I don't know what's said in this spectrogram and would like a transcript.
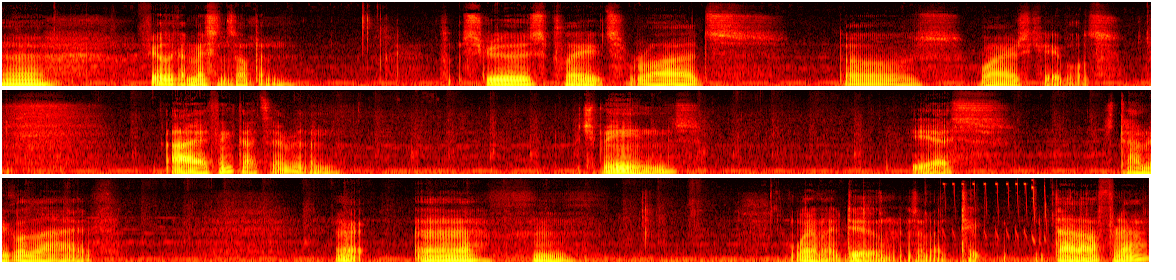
Uh, I feel like I'm missing something. Some screws, plates, rods, those, wires, cables. I think that's everything. Which means, yes, it's time to go live. Alright, uh, hmm what I'm to do is I'm to take that off for now.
